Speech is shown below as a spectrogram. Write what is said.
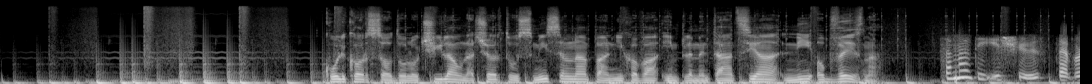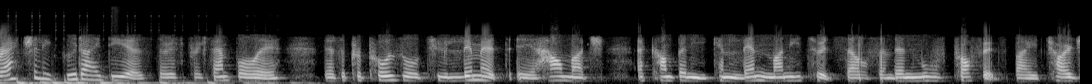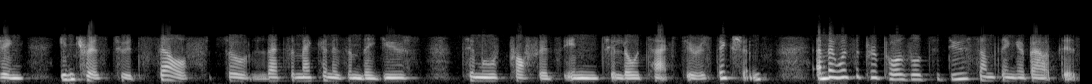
Kolikor so določila v načrtu smiselna, pa njihova implementacija ni obvezna. some of the issues that were actually good ideas. There is, for example, a, there's a proposal to limit uh, how much a company can lend money to itself and then move profits by charging interest to itself. So that's a mechanism they use to move profits into low tax jurisdictions. And there was a proposal to do something about this.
